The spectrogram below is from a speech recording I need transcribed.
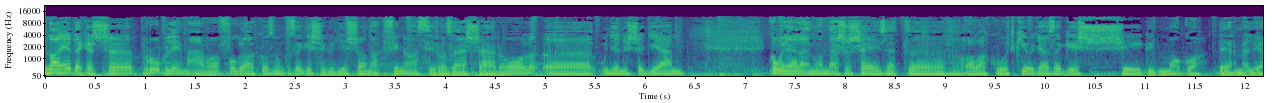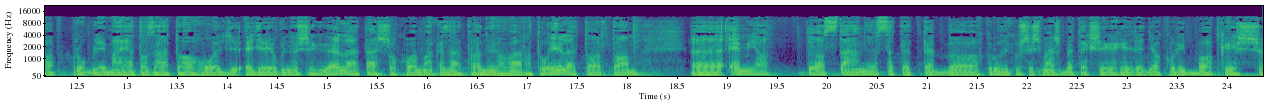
Na, érdekes problémával foglalkozunk az egészségügy és annak finanszírozásáról, ugyanis egy ilyen komoly ellenmondásos helyzet alakult ki, hogy az egészségügy maga termeli a problémáját azáltal, hogy egyre jobb minőségű ellátások vannak, ezáltal nő a várható élettartam, emiatt aztán összetettebb a krónikus és más betegségek egyre gyakoribbak, és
